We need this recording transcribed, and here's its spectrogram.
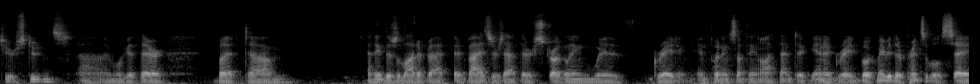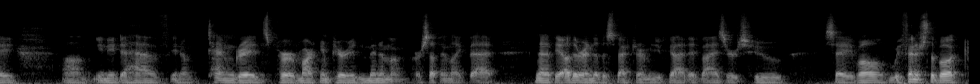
to your students, uh, and we'll get there. But um, I think there's a lot of advisors out there struggling with grading and putting something authentic in a grade book. Maybe their principals say um, you need to have you know 10 grades per marking period minimum or something like that. And then at the other end of the spectrum, you've got advisors who say, well, we finished the book,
